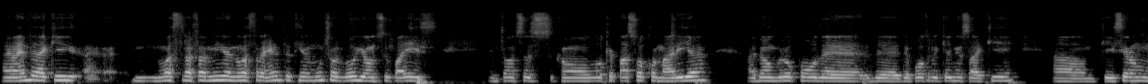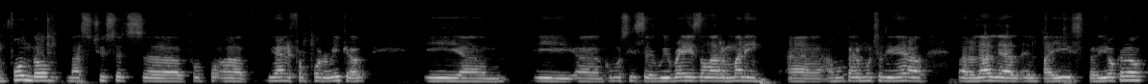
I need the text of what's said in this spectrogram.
hay gente aquí, nuestra familia, nuestra gente tiene mucho orgullo en su país. Entonces, con lo que pasó con María, había un grupo de, de puertorriqueños aquí um, que hicieron un fondo, Massachusetts uh, for, uh, United for Puerto Rico, y, um, y uh, ¿cómo se dice? We raised a lot of money, uh, a montar mucho dinero para darle al, al, país, pero yo creo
